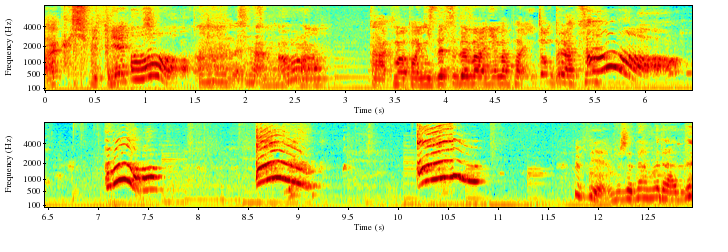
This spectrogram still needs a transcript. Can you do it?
Tak, świetnie. O! Ale, no, tak, ma pani zdecydowanie, ma pani tą pracę. O! Wiem, że dam radę.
